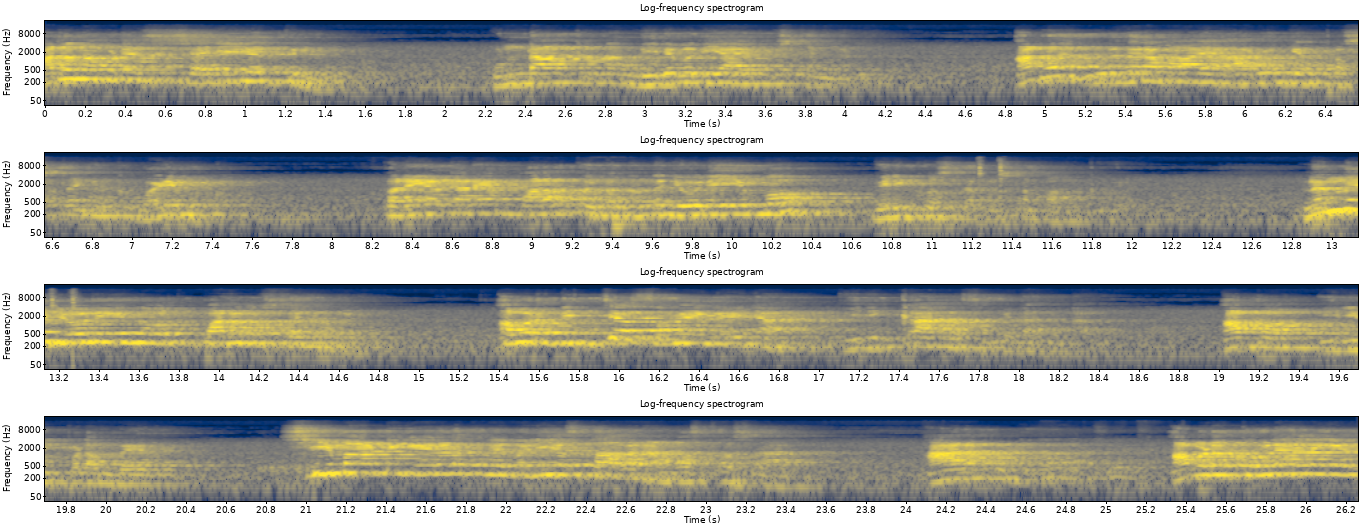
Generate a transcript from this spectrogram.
അത് നമ്മുടെ ശരീരത്തിൽ ഉണ്ടാക്കുന്ന നിരവധിയായ പ്രശ്നങ്ങൾ. അത് ഗുരുതരമായ ആരോഗ്യ പ്രശ്നങ്ങൾക്ക് വഴിമുക്കും. അപ്പോൾ നിങ്ങൾക്കറിയാം പലർക്കും ഇപ്പം നിന്ന് ജോലി ചെയ്യുമ്പോൾ വെരിക്കോസിന്റെ പ്രശ്നം പലർക്കും വരും നിന്ന് ജോലി ചെയ്യുന്നവർ പല പ്രശ്നങ്ങൾ വരും. അവർ നിശ്ചയ സമയം കഴിഞ്ഞാൽ ഇരിക്കാനുള്ള സംവിധാനം ഉണ്ടാകും അപ്പോൾ ഇരിപ്പിടം വേറെ ശീമാട്ടി കേരളത്തിലെ വലിയ സ്ഥാപനമാണ് വസ്ത്രശാല. ആലപ്പുഴ. അവിടെ തൊഴിലാളികൾ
